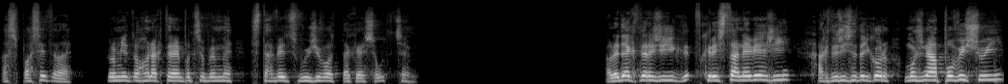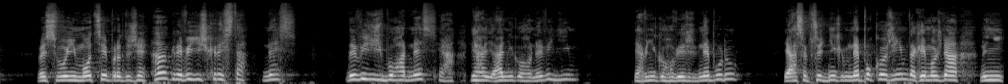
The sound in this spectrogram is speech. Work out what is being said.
a spasitele, kromě toho, na kterém potřebujeme stavět svůj život, také soudcem. A lidé, kteří v Krista nevěří a kteří se teď možná povyšují ve svojí moci, protože, ha, kde vidíš Krista? Dnes. Nevidíš Boha dnes? Já, já, já nikoho nevidím. Já v nikoho věřit nebudu. Já se před nikým nepokořím, tak je možná nyní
